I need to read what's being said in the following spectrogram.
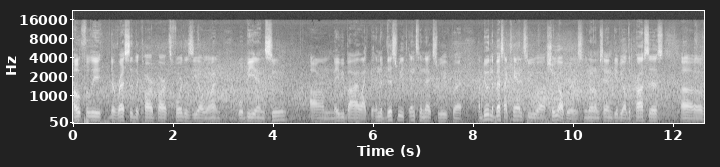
hopefully the rest of the car parts for the ZL1 will be in soon. Um, maybe by like the end of this week into next week, but I'm doing the best I can to uh, show y'all boys, you know what I'm saying? Give y'all the process of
